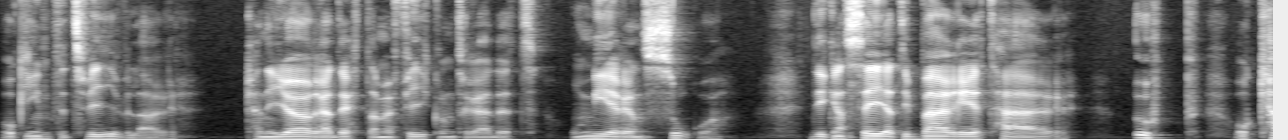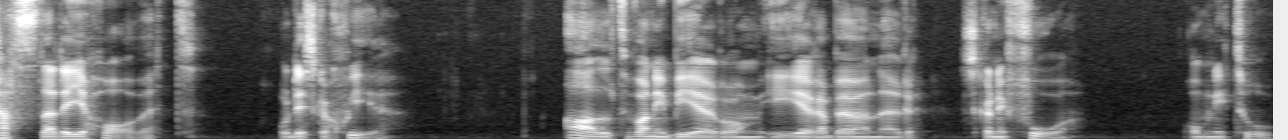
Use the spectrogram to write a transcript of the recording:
och inte tvivlar kan ni göra detta med fikonträdet och mer än så. De kan säga till berget här, upp och kasta dig i havet. Och det ska ske. Allt vad ni ber om i era böner ska ni få om ni tror.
